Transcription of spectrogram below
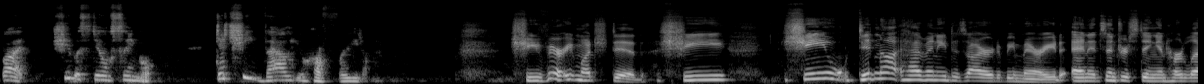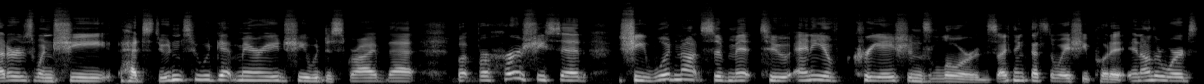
but she was still single. Did she value her freedom? She very much did. She she did not have any desire to be married and it's interesting in her letters when she had students who would get married she would describe that but for her she said she would not submit to any of creation's lords i think that's the way she put it. In other words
